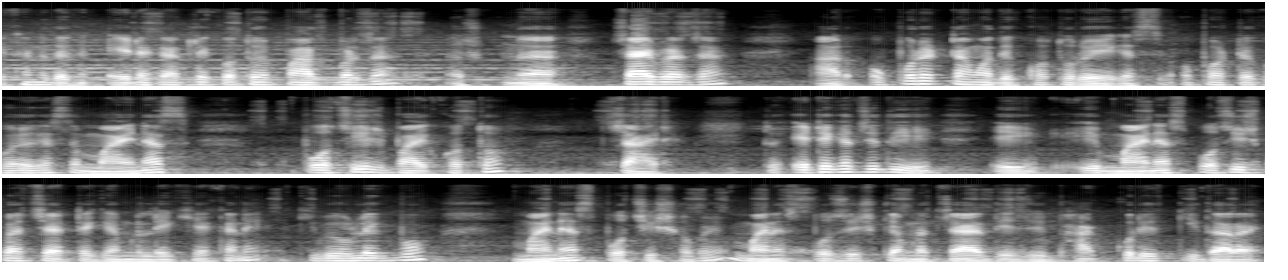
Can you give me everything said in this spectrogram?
এখানে দেখেন এটা কাটলে কত হয়? পাঁচবার যা চারবার যা, আর ওপরেরটা আমাদের কত রয়ে গেছে? ওপরটা হয়ে গেছে মাইনাস পঁচিশ বাই কত? চার। তো এটাকে যদি এই এই মাইনাস পঁচিশ বা চারটাকে আমরা লিখি এখানে, কীভাবে লিখব? মাইনাস পঁচিশ হবে। মাইনাস পঁচিশকে আমরা চার দিয়ে যদি ভাগ করে, কী দাঁড়ায়?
